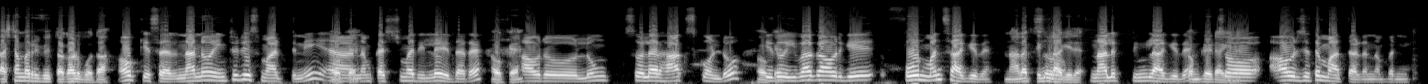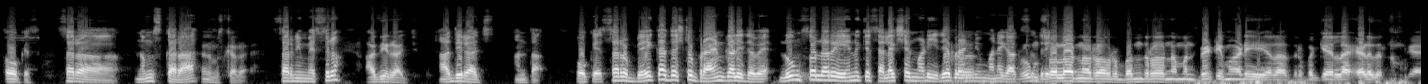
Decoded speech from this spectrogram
ಕಸ್ಟಮರ್ ರಿವ್ಯೂ ತಗೊಳ್ಬೋದಾ? ಓಕೆ ಸರ್ ನಾನು ಇಂಟ್ರೊಡ್ಯೂಸ್ ಮಾಡ್ತೀನಿ. ನಮ್ ಕಸ್ಟಮರ್ ಇಲ್ಲೇ ಇದ್ದಾರೆ. ಅವರು ಲುಂಗ್ ಸೋಲಾರ್ ಹಾಕ್ಸ್ಕೊಂಡು ಇದು ಇವಾಗ ಅವ್ರಿಗೆ ಫೋರ್ ಮಂತ್ಸ್ ಆಗಿದೆ. ನಾಲ್ಕು ತಿಂಗಳಾಗಿದೆ. ನಾಲ್ಕು ತಿಂಗಳಾಗಿದೆ. ಕಂಪ್ಲೀಟ್ ಸೊ ಆಗಿದೆ ಅವ್ರ ಜೊತೆ ಮಾತಾಡೋಣ ಬನ್ನಿ. ಓಕೆ ಸರ್ ನಮಸ್ಕಾರ. ನಮಸ್ಕಾರ. ಸರ್ ನಿಮ್ಮ ಹೆಸರು? ಆದಿರಾಜ್. ಆದಿರಾಜ್ ಅಂತ. ಓಕೆ ಸರ್ ಬೇಕಾದಷ್ಟು ಬ್ರ್ಯಾಂಡ್ ಗಳಿದಾವೆ ಲೂಮ್ ಸೋಲಾರ್ ಏನಕ್ಕೆ ಸೆಲೆಕ್ಷನ್ ಮಾಡಿ ಇದೇ ಬ್ರ್ಯಾಂಡ್ ನಿಮ್ ಮನೆಗೆ ಲೂಮ್ ಸೋಲರ್ ಸೋಲಾರ್ನವ್ರು ಅವ್ರು ಬಂದ್ರು ನಮ್ಮನ್ನ ಭೇಟಿ ಮಾಡಿ ಎಲ್ಲ ಅದ್ರ ಬಗ್ಗೆ ಎಲ್ಲ ಹೇಳಿದ್ರು ನಮ್ಗೆ.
